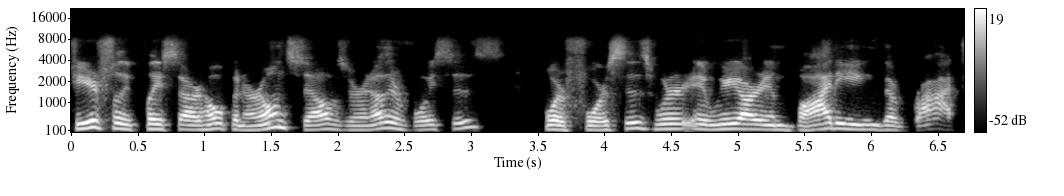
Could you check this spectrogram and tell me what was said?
fearfully place our hope in our own selves or in other voices or forces, we're, we are embodying the rot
